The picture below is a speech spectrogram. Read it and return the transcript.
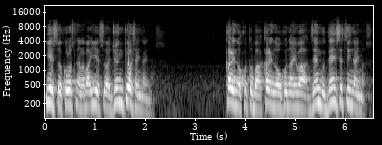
イエスを殺すならば、イエスは殉教者になります。彼の言葉、彼の行いは全部伝説になります。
